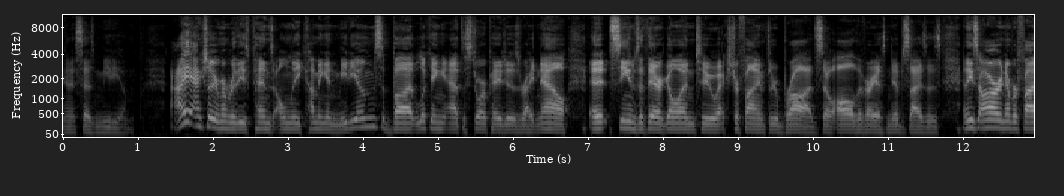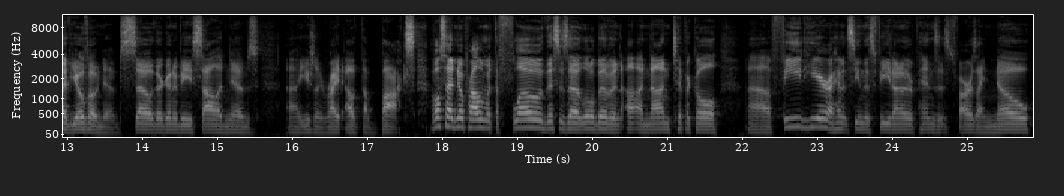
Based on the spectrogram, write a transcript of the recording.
and it says Medium. I actually remember these pens only coming in mediums, but looking at the store pages right now, it seems that they're going to extra fine through broad, so all the various nib sizes. And these are number 5 JoWo nibs, so they're going to be solid nibs uh, usually right out the box. I've also had no problem with the flow. This is a little bit of an, a non-typical uh, feed here. I haven't seen this feed on other pens as far as I know,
